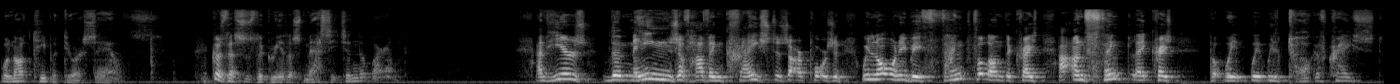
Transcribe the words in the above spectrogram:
we'll not keep it to ourselves because this is the greatest message in the world. And here's the means of having Christ as our portion. We'll not only be thankful unto Christ and think like Christ, but we, we, we'll talk of Christ.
